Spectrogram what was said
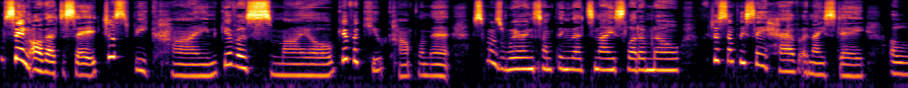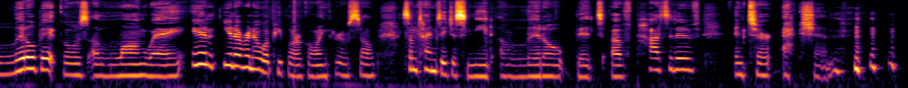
I'm saying all that to say, just be kind, give a smile, give a cute compliment. If someone's wearing something that's nice, let them know just simply say have a nice day. A little bit goes a long way and you never know what people are going through. So sometimes they just need a little bit of positive interaction.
